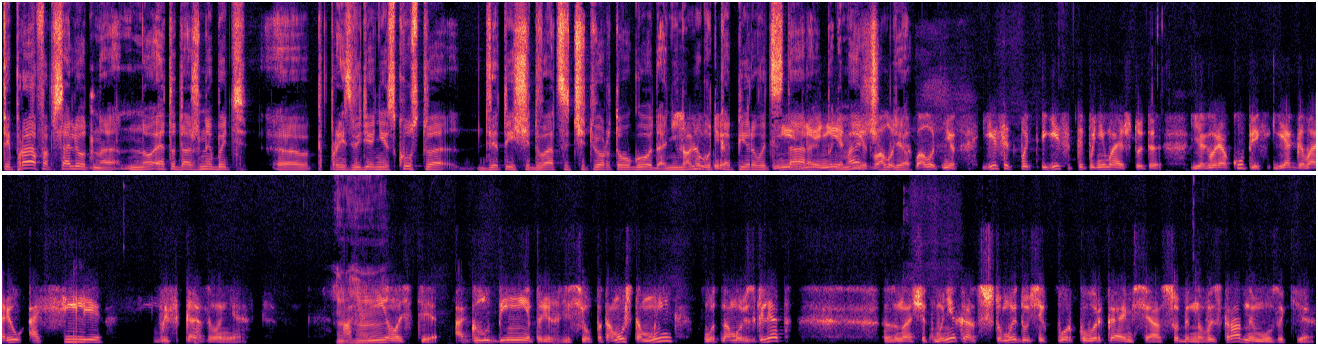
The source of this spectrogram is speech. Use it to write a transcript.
Ты прав абсолютно, но это должны быть э, произведения искусства 2024 года. Они не могут нет. копировать старое, не- нет, понимаешь, нет, Володь, дело? Володь, нет. Если, если ты понимаешь, что это... Я говорю о копиях, я говорю о силе высказывания. О смелости, о глубине прежде всего. Потому что мы, вот на мой взгляд, значит, мне кажется, что мы до сих пор кувыркаемся, особенно в эстрадной музыке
